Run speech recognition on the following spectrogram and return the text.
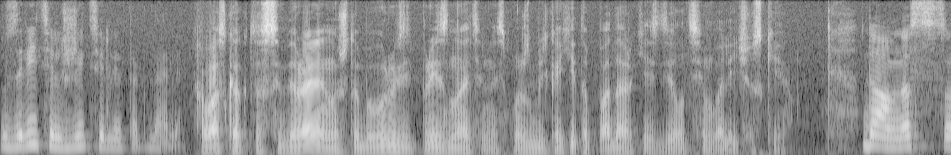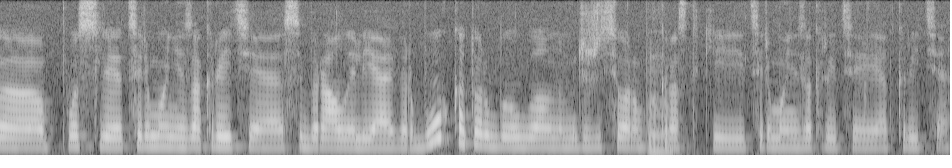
зритель, житель и так далее. А вас как-то собирали, ну, чтобы выразить признательность, может быть, какие-то подарки сделать символические? Да, у нас э, после церемонии закрытия собирал Илья Вербух, который был главным режиссером как mm-hmm. раз-таки церемонии закрытия и открытия.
